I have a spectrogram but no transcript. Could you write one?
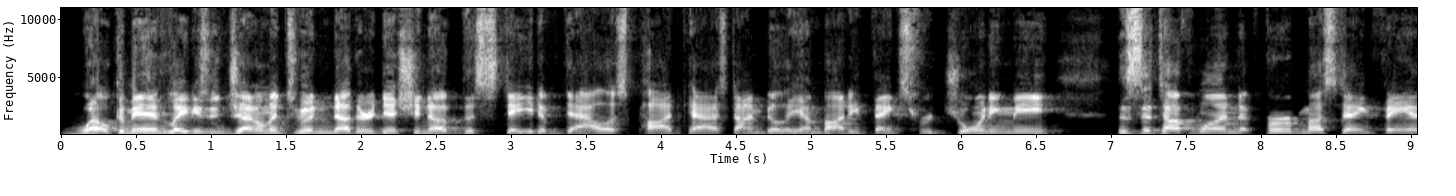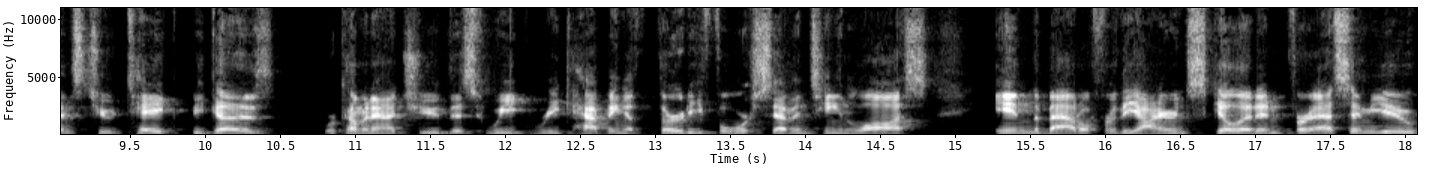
Welcome in, ladies and gentlemen, to another edition of the State of Dallas podcast. I'm Billy Embody. Thanks for joining me. This is a tough one for Mustang fans to take because we're coming at you this week recapping a 34 17 loss in the battle for the Iron Skillet. And for SMU,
